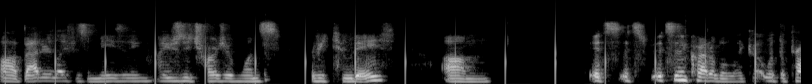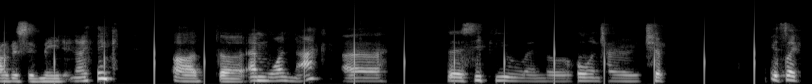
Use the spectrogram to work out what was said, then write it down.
Uh, battery life is amazing. I usually charge it once every two days. Um, it's it's it's incredible, like uh, what the progress they've made, and I think uh, the M1 Mac, uh, the CPU and the whole entire chip, it's like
